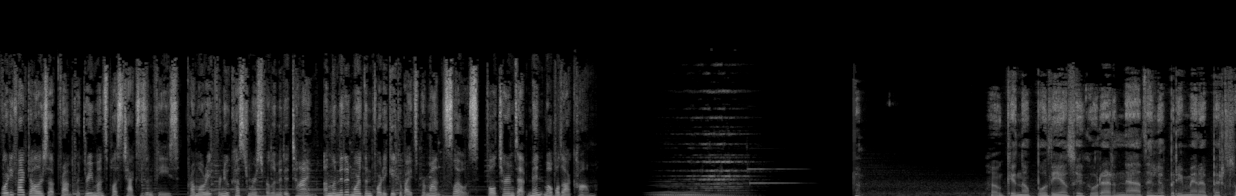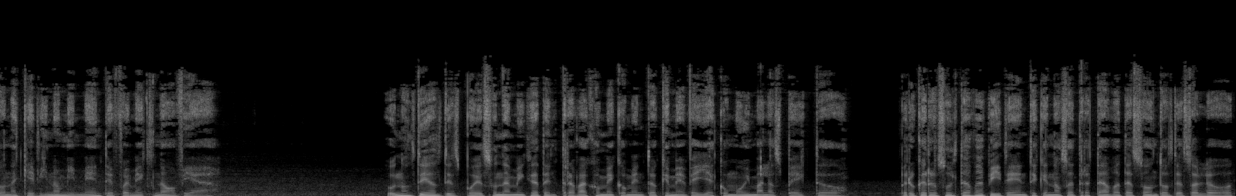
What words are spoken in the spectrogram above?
$45 upfront for three months plus taxes and fees. Promo rate for new customers for limited time. Unlimited more than 40 gigabytes per month. Slows. Full terms at mintmobile.com. Aunque no podía asegurar nada, la primera persona que vino a mi mente fue mi exnovia. Unos días después, una amiga del trabajo me comentó que me veía con muy mal aspecto, pero que resultaba evidente que no se trataba de asuntos de salud.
